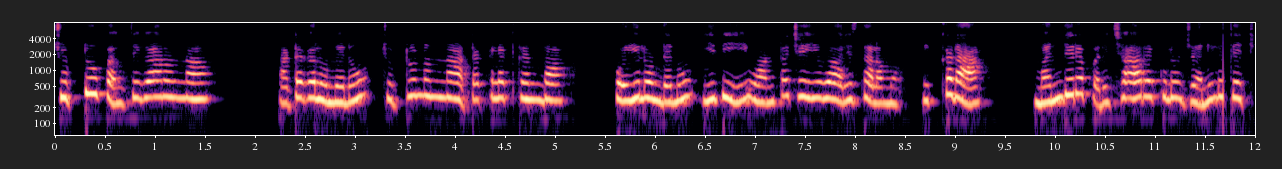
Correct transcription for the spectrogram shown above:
చుట్టూ పంక్తిగానున్న అటకలుండెను. చుట్టూనున్న అటకల క్రింద పొయ్యిలుండెను. ఇది వంట చేయువారి స్థలము. ఇక్కడ మందిర పరిచారకులు జనులు తెచ్చి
